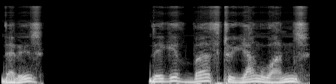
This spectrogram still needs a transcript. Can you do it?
That is, they give birth to young ones,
